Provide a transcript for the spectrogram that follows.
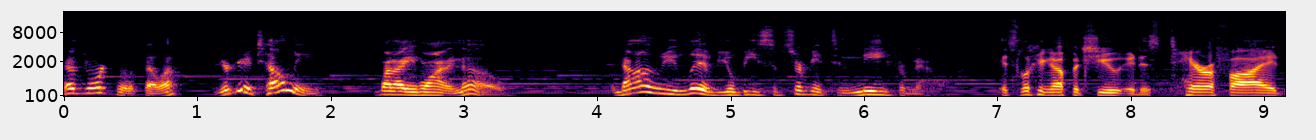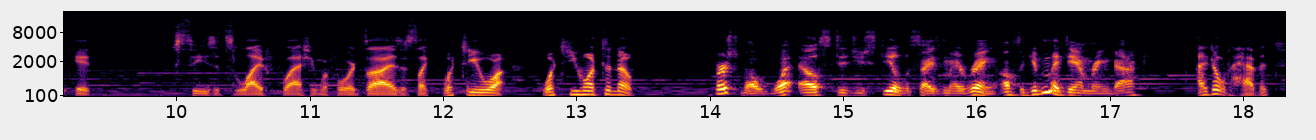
Doesn't work, little fella. You're going to tell me what I want to know. And not only will you live, you'll be subservient to me from now on. It's looking up at you. It is terrified. It sees its life flashing before its eyes. It's like, what do you want? What do you want to know? First of all, what else did you steal besides my ring? Also, give me my damn ring back. I don't have it.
